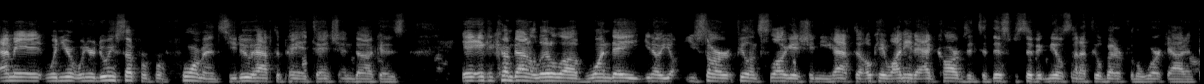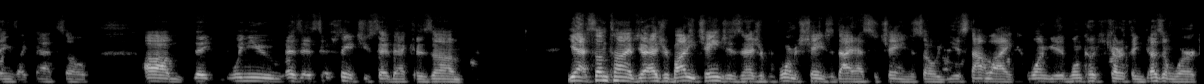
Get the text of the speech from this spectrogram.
I mean, when you're when you're doing stuff for performance, you do have to pay attention because it, it can come down a little of one day, you know, you, you start feeling sluggish and you have to, okay, well, I need to add carbs into this specific meal so that I feel better for the workout and things like that. So, um, they, when you, as it's interesting that you said that because, um, yeah, sometimes as your body changes and as your performance changes, the diet has to change. So it's not like one one cookie cutter thing doesn't work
